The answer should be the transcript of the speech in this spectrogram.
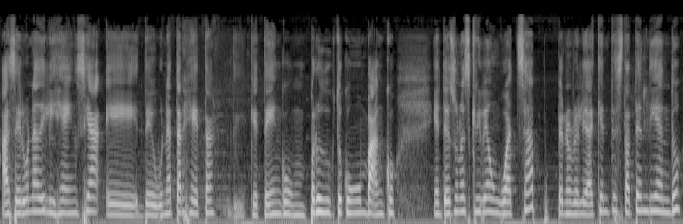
hacer una diligencia eh, de una tarjeta que tengo, un producto con un banco. Entonces uno escribe un WhatsApp, pero en realidad quien te está atendiendo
